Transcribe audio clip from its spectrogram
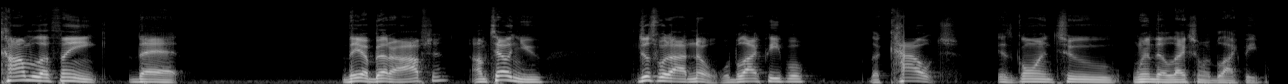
Kamala think that they're a better option. I'm telling you, just what I know with black people, the couch is going to win the election with black people.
